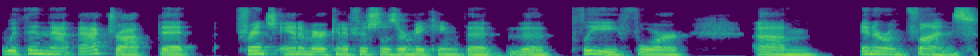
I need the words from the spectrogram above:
within that backdrop that french and american officials are making the the plea for um, interim funds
